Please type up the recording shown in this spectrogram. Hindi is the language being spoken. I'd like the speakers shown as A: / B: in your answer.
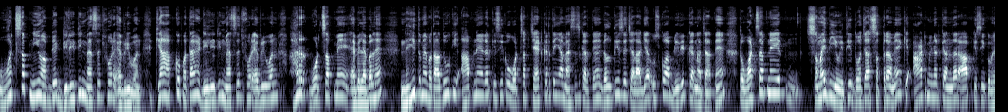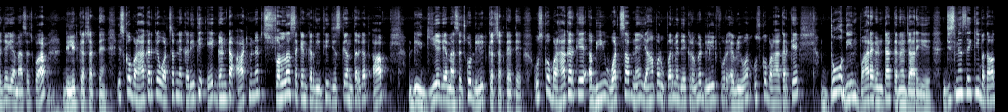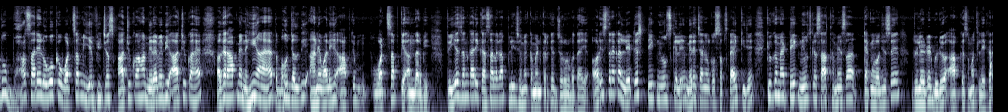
A: WhatsApp new update deleting message for everyone क्या आपको पता है डिलीटिंग मैसेज फॉर एवरीवन हर व्हाट्सअप में अवेलेबल है? नहीं तो मैं बता दूँ कि आपने अगर किसी को व्हाट्सअप चैट करते हैं या मैसेज करते हैं, गलती से चला गया, उसको आप डिलीट करना चाहते हैं तो व्हाट्सअप ने एक समय दी हुई थी 2017 में कि आठ मिनट के अंदर आप किसी को भेजे गया मैसेज को आप डिलीट कर सकते हैं। इसको बढ़ा करके व्हाट्सअप ने करी थी एक घंटा आठ मिनट सोलह सेकेंड कर दी थी, जिसके अंतर्गत आप दिए गए मैसेज को डिलीट कर सकते थे। उसको बढ़ा करके अभी व्हाट्सअप ने यहाँ पर ऊपर में देख रहे होंगे डिलीट फॉर एवरीवन उसको बढ़ा करके दो दिन बारह घंटा करने जा रही है। जिसमें से कि बता दूँ, बहुत सारे लोगों के व्हाट्सअप में ये फीचर्स आ चुका है, मेरे में भी आ चुका है। अगर आप में नहीं आया है तो बहुत जल्दी आने वाली है आपके व्हाट्सअप के अंदर भी। तो ये जानकारी कैसा लगा प्लीज़ हमें कमेंट करके ज़रूर बताइए। और इस तरह का लेटेस्ट टेक न्यूज़ के लिए मेरे चैनल को सब्सक्राइब कीजिए, क्योंकि मैं टेक न्यूज़ के साथ हमेशा टेक्नोलॉजी से रिलेटेड वीडियो आपके समझ लेकर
